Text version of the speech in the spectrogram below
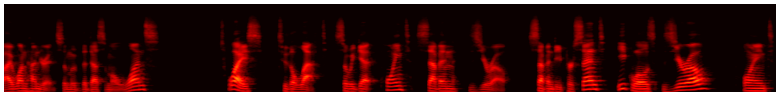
by 100. So move the decimal once, twice to the left. So we get 0.70. 70% equals 0.70,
